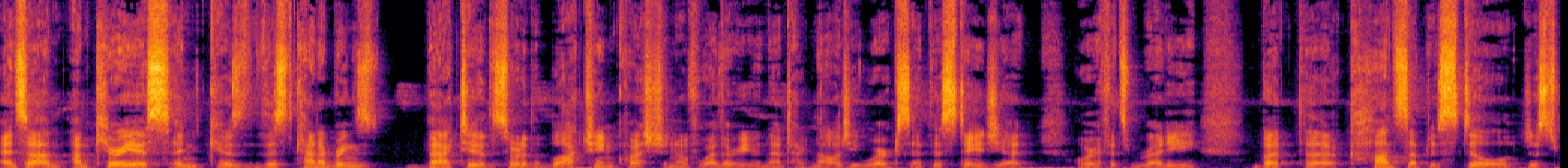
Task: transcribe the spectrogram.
And so I'm, I'm curious and because this kind of brings back to the, sort of the blockchain question of whether even that technology works at this stage yet or if it's ready. But the concept is still just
